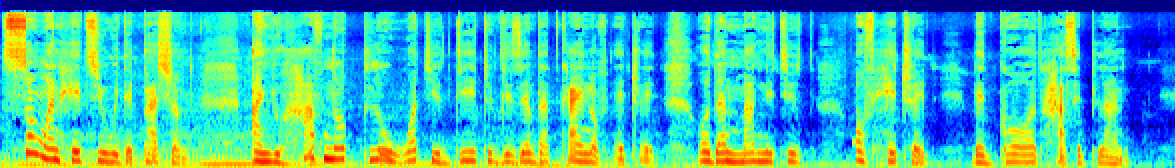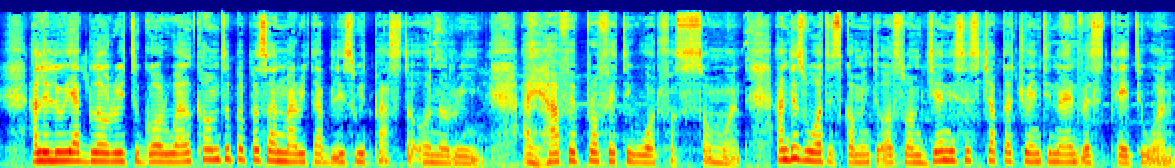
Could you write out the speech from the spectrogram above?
Someone hates you with a passion and you have no clue what you did to deserve that kind of hatred or that magnitude of hatred. But God has a plan. Hallelujah. Glory to God. Welcome to Purpose and Marital Bliss with Pastor Honorine. I have a prophetic word for someone. And this word is coming to us from Genesis chapter 29, verse 31.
